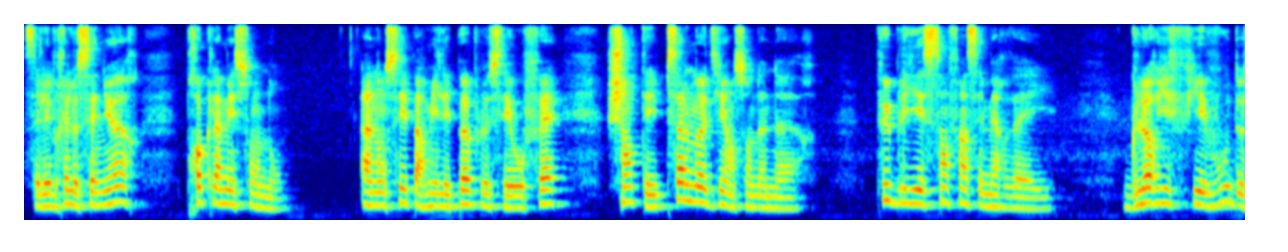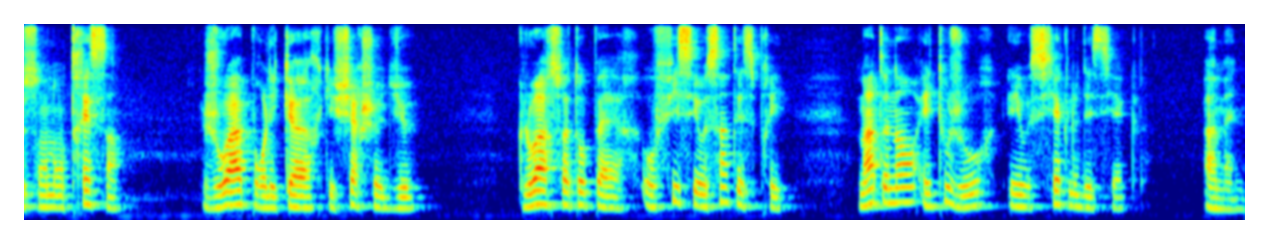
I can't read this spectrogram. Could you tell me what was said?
Célébrer le Seigneur, proclamer son nom, annoncer parmi les peuples ses hauts faits, chanter, psalmodier en son honneur, publier sans fin ses merveilles, glorifiez-vous de son nom très saint, joie pour les cœurs qui cherchent Dieu. Gloire soit au Père, au Fils et au Saint-Esprit, maintenant et toujours et au siècle des siècles. Amen.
